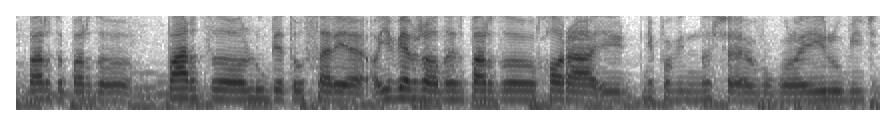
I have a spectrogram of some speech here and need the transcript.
bardzo, bardzo, bardzo lubię tą serię. I wiem, że ona jest bardzo chora i nie powinno się w ogóle jej lubić.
